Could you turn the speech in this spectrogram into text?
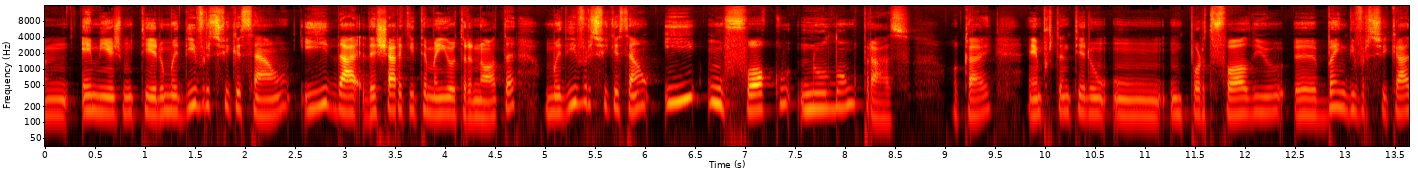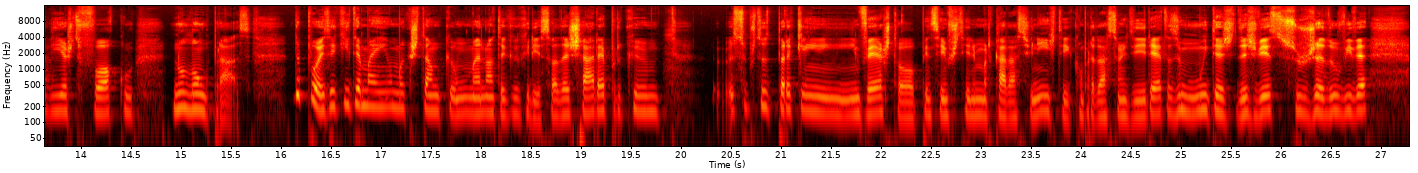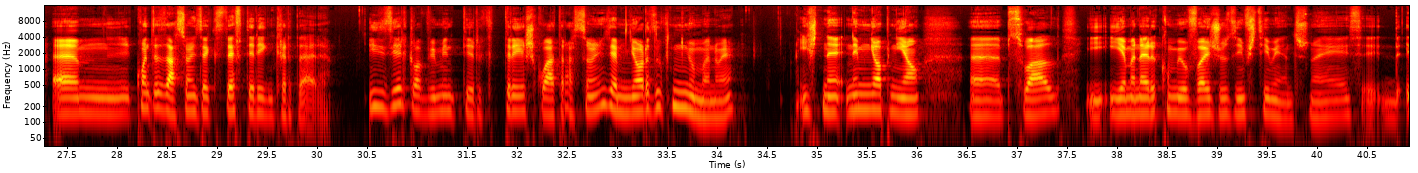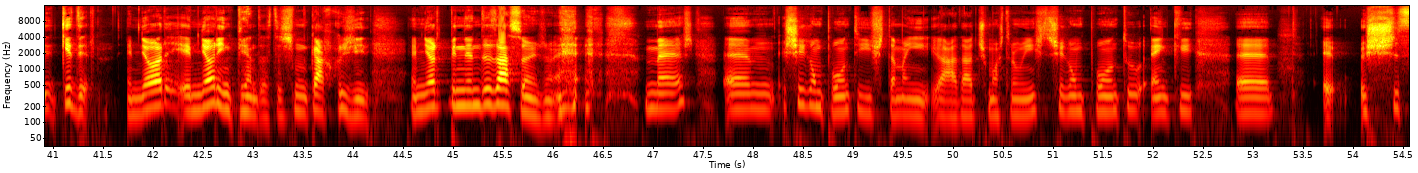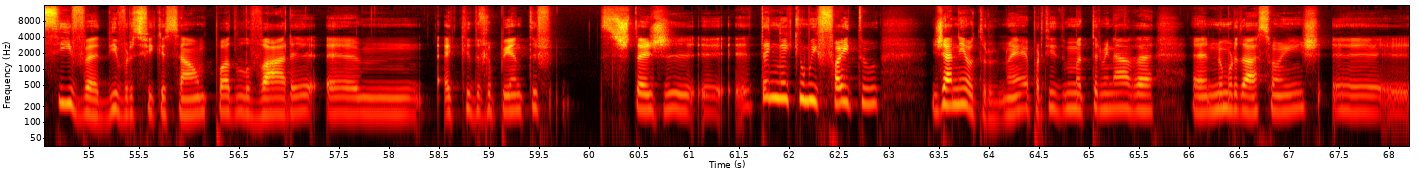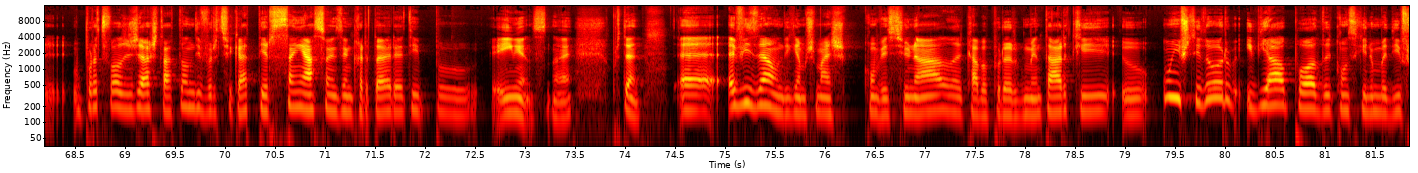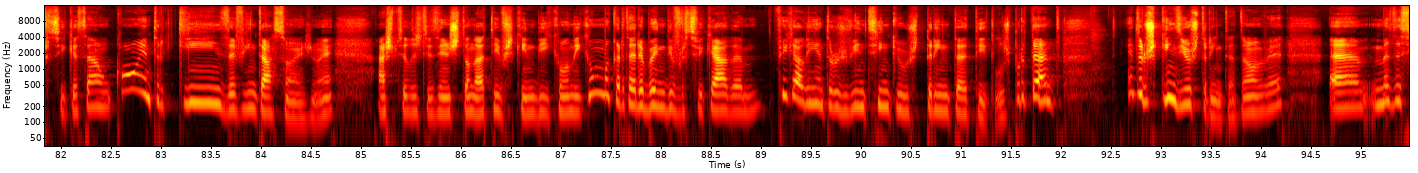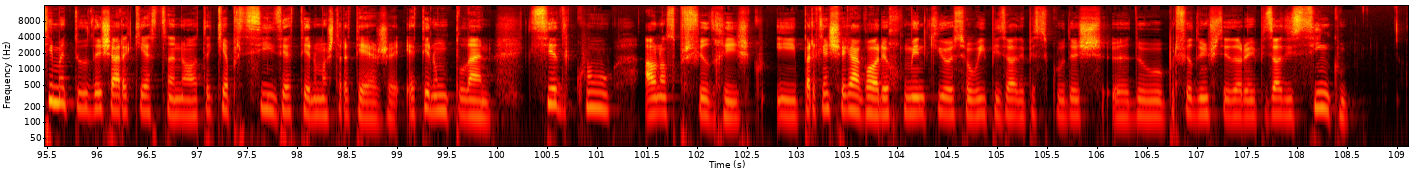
um, é mesmo ter uma diversificação e deixar aqui também outra nota: uma diversificação e um foco no longo prazo. Ok? É importante ter um, um, um portfólio uh, bem diversificado e este foco no longo prazo. Depois, aqui também uma questão, que uma nota que eu queria só deixar é porque, sobretudo para quem investe ou pensa em investir em mercado acionista e compra de ações diretas, muitas das vezes surge a dúvida um, quantas ações é que se deve ter em carteira. E dizer que, obviamente, ter 3, 4 ações é melhor do que nenhuma, não é? Isto, na, na minha opinião, uh, pessoal e, e, a maneira como eu vejo os investimentos, não é? Quer dizer, é melhor, é melhor entenda, deixa-me cá corrigir. É melhor dependendo das ações, não é? Mas um, chega um ponto, e isto também há dados que mostram isto, chega um ponto em que uh, excessiva diversificação pode levar um, a que de repente se esteja. Uh, tenha aqui um efeito já neutro, não é? A partir de uma determinada uh, número de ações, uh, o portfólio já está tão diversificado, ter 100 ações em carteira tipo, é imenso, não é? Portanto, uh, a visão, digamos, mais convencional acaba por argumentar que um investidor ideal pode conseguir uma diversificação com entre 15 a 20 ações, não é? Há especialistas em gestão de ativos que indicam ali que uma carteira bem diversificada fica ali entre os 25 e os 30 títulos. Portanto, entre os 15 e os 30, estão a ver? Ah, mas acima de tudo, deixar aqui esta nota que é preciso é ter uma estratégia, é ter um plano que se adeque ao nosso perfil de risco. E para quem chega agora, eu recomendo que ouça o episódio Pessecudas do perfil do investidor, o episódio 5.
